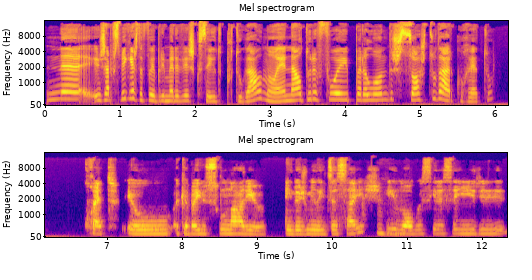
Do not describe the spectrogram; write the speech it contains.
Na... Eu já percebi que esta foi a primeira vez que saiu de Portugal, não é? Na altura foi para Londres só estudar, correto? Correto. Eu acabei o secundário em 2016 uhum. e logo a seguir a sair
